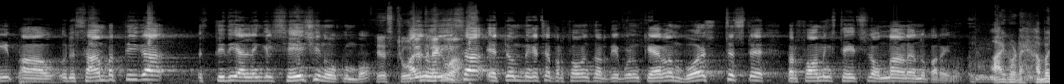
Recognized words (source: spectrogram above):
ഈ ഒരു സാമ്പത്തിക സ്ഥിതി അല്ലെങ്കിൽ ശേഷി നോക്കുമ്പോൾ അതിൽ ഒറീസ ഏറ്റവും മികച്ച പെർഫോമൻസ് നടത്തിയപ്പോഴും കേരളം വേഴ്സ്റ്റസ്റ്റ് പെർഫോമിംഗ് സ്റ്റേറ്റ്സിൽ ഒന്നാണ് എന്ന് പറയുന്നു. ആയിക്കോട്ടെ അപ്പൊ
